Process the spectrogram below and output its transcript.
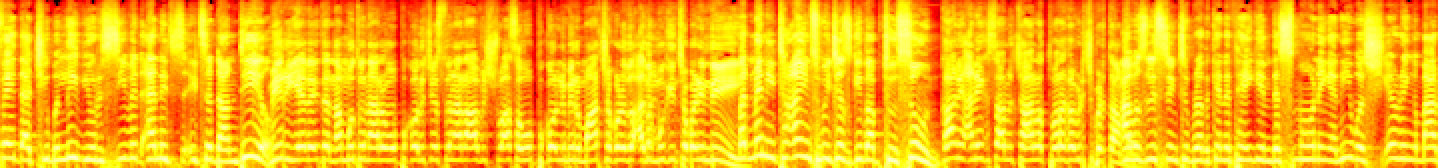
faith that you believe you receive it and it's it's a done deal. మీరు ఏదైతే నమ్ముతున్నారో ఒప్పుకోలు చేస్తున్నారో ఆ విశ్వాస ఒప్పుకోలు మీరు మార్చకూడదు అది ముగించబడింది But many times we just give up too soon. కానీ అనేక సార్లు చాలా త్వరగా I విడిచిపెడతాము was listening to Brother Kenneth Hagin this morning and he was sharing about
